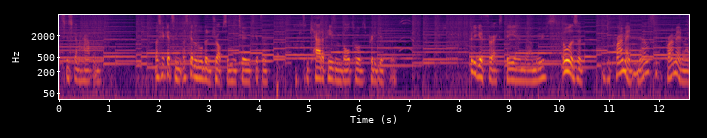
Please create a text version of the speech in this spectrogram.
It's just gonna happen. Let's get some. Let's get a little bit of drops in here too. Let's get some some Caterpies and Voltorbs. Pretty good for. Pretty good for XP and uh, moves. Oh, there's a there's a Primeape in there. Let's take the Primeape on.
